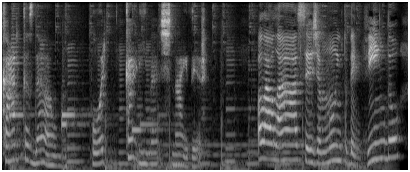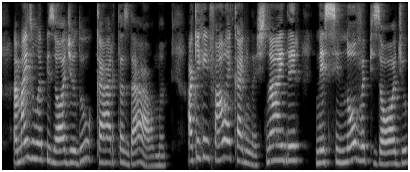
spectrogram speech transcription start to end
Cartas da Alma, por Karina Schneider. Olá, olá, seja muito bem-vindo a mais um episódio do Cartas da Alma. Aqui quem fala é Karina Schneider, nesse novo episódio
